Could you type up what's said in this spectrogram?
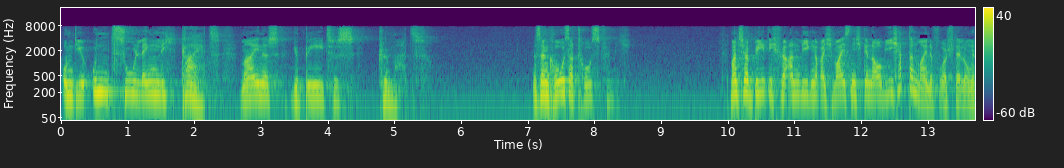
um die Unzulänglichkeit meines Gebetes kümmert. Das ist ein großer Trost für mich. Manchmal bete ich für Anliegen, aber ich weiß nicht genau wie. Ich habe dann meine Vorstellungen,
